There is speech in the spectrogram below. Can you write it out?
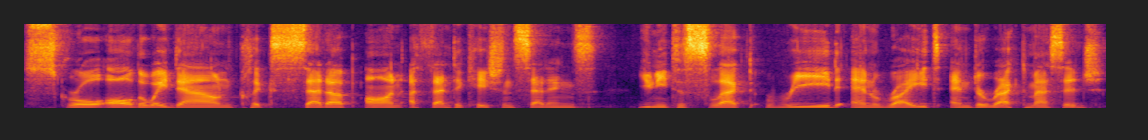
scroll all the way down, click setup on authentication settings. You need to select read and write and direct message.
